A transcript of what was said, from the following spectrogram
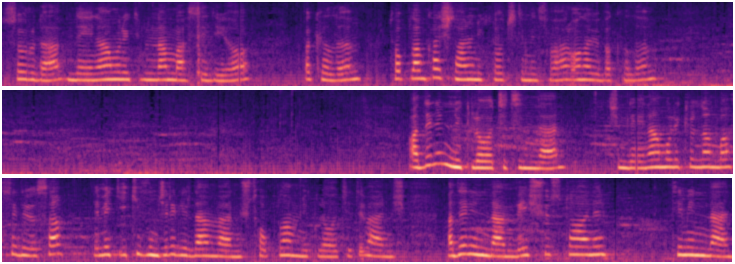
soruda DNA molekülünden bahsediyor. Bakalım toplam kaç tane nükleotitimiz var ona bir bakalım. Adenin nükleotitinden şimdi DNA molekülünden bahsediyorsa demek ki iki zinciri birden vermiş. Toplam nükleotiti vermiş. Adeninden 500 tane, timinden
